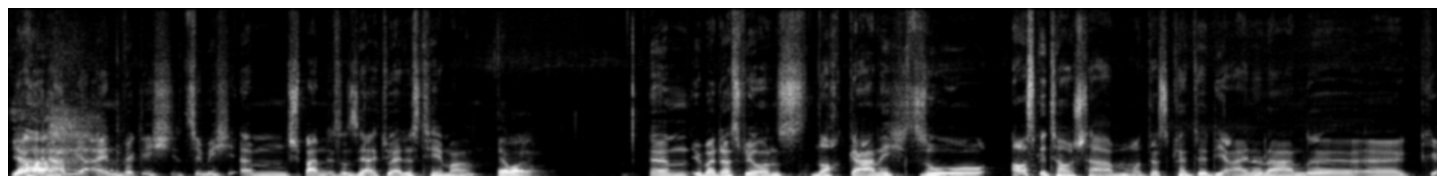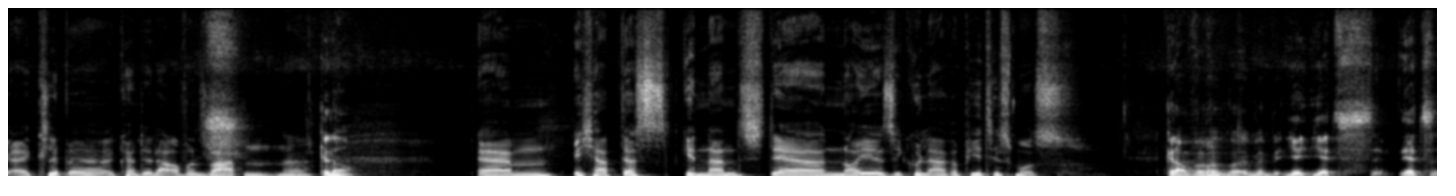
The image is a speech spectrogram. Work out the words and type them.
Ja, Ja. heute haben wir ein wirklich ziemlich ähm, spannendes und sehr aktuelles Thema, Jawohl. ähm, über das wir uns noch gar nicht so ausgetauscht haben. Und das könnte die ein oder andere äh, Klippe könnte da auf uns warten. Ne? Genau. Ähm, ich habe das genannt der neue säkulare Pietismus. Genau. Jetzt, jetzt,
